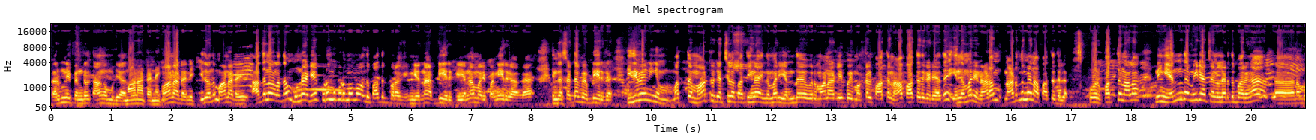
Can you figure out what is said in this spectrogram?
கர்ப்பிணி பெண்கள் தாங்க முடியாது. மாநாட்டு அன்னைக்கு. மாநாடு அன்னைக்கு. இது வந்து மாநாடு அன்னைக்கு. அதனாலதான் முன்னாடியே குடும்ப குடும்பமா வந்து பார்த்துட்டு போறாங்க. இங்க என்ன எப்படி இருக்கு? என்ன மாதிரி பண்ணியிருக்காங்க? இந்த செட்டப் எப்படி இருக்கு? இதுவே நீங்க மத்த மாற்று கட்சியில பாத்தீங்கன்னா இந்த மாதிரி எந்த ஒரு மாநாட்டிலயும் போய் மக்கள் பார்த்து நான் பார்த்தது கிடையாது. இந்த மாதிரி நடம் நடந்துமே நான் பார்த்தது இல்ல ஒரு பத்து நாளா நீங்க எந்த மீடியா சேனல் எடுத்து பாருங்க நம்ம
